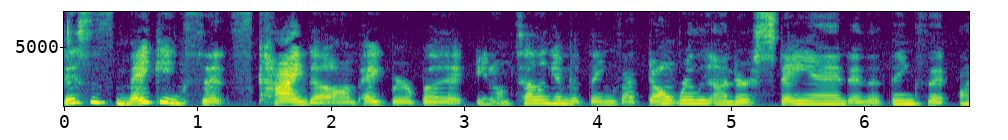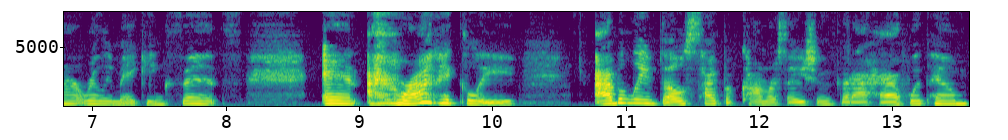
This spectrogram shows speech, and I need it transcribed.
this is making sense kinda on paper, but you know, I'm telling him the things I don't really understand and the things that aren't really making sense. And ironically, I believe those type of conversations that I have with him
